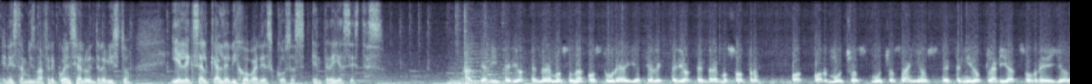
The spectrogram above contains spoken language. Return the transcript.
en esta misma frecuencia, lo entrevistó y el exalcalde dijo varias cosas, entre ellas estas. Hacia el interior tendremos una postura y hacia el exterior tendremos otra. Por, muchos, muchos años he tenido claridad sobre ello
